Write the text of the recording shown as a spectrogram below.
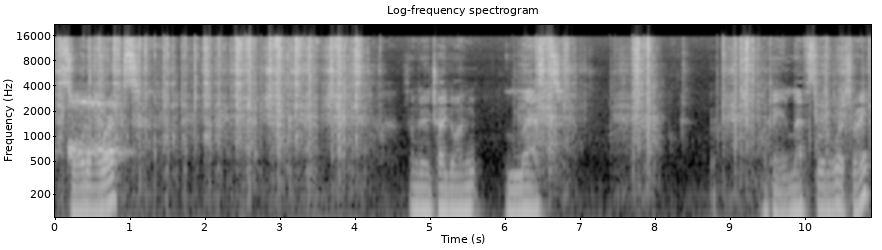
sort of works. So I'm going to try going left. Okay, left sort of works, right?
